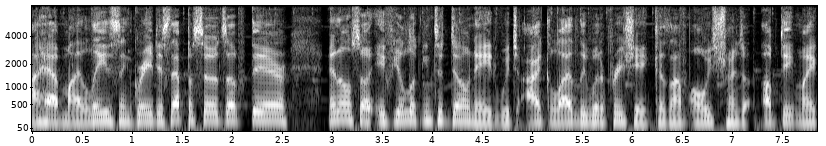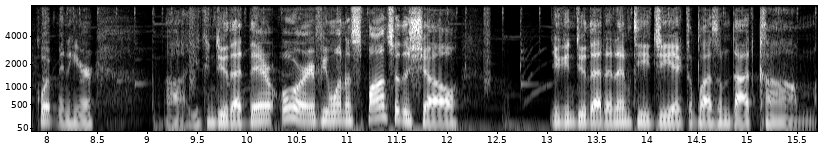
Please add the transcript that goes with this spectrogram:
I have my latest and greatest episodes up there. And also, if you're looking to donate, which I gladly would appreciate because I'm always trying to update my equipment here, uh, you can do that there. Or if you want to sponsor the show, you can do that at mtgectoplasm.com.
